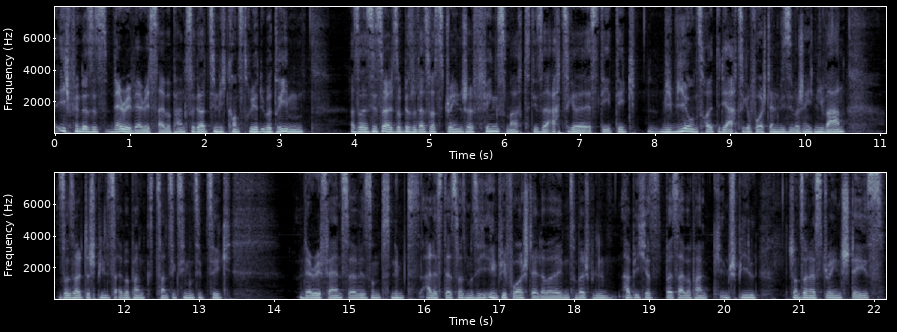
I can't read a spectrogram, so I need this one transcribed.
ich finde, es ist very, very Cyberpunk, sogar ziemlich konstruiert übertrieben. Also es ist halt so ein bisschen das, was Stranger Things macht, diese 80er-Ästhetik, wie wir uns heute die 80er vorstellen, wie sie wahrscheinlich nie waren. So ist halt das Spiel Cyberpunk 2077 very Fanservice und nimmt alles das, was man sich irgendwie vorstellt. Aber eben zum Beispiel habe ich jetzt bei Cyberpunk im Spiel schon so eine Strange Days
